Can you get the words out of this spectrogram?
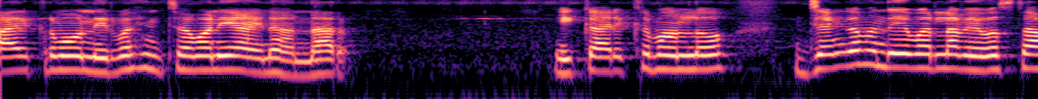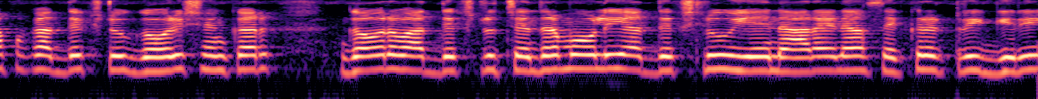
కార్యక్రమం నిర్వహించామని ఆయన అన్నారు. ఈ కార్యక్రమంలో జంగమ దేవర్ల వ్యవస్థాపక అధ్యక్షుడు గౌరీశంకర్ గౌరవ అధ్యక్షుడు చంద్రమౌళి అధ్యక్షులు ఏ నారాయణ సెక్రటరీ గిరి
